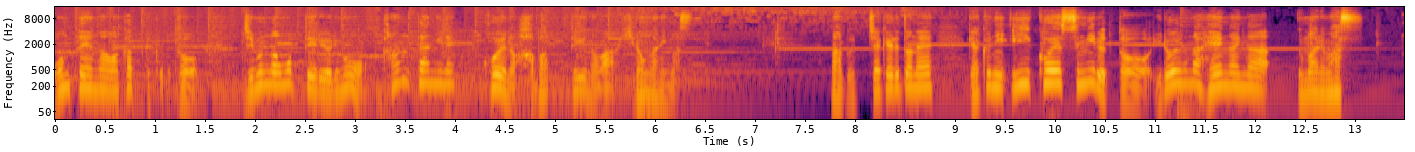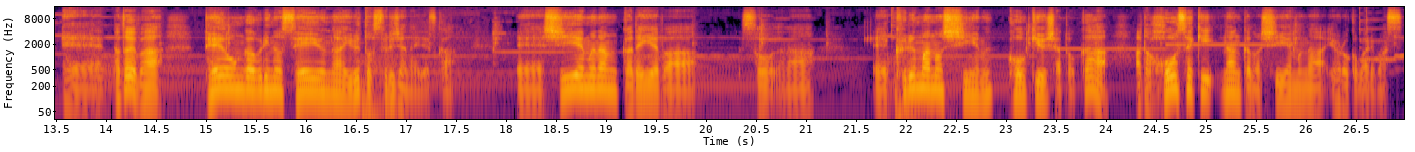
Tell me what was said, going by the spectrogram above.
音程が分かってくると自分が思っているよりも簡単にね声の幅っていうのは広がります。まあぶっちゃけるとね逆にいい声すぎるといろいろな弊害が生まれます、えー、例えば低音が売りの声優がいるとするじゃないですか、えー、CM なんかで言えばそうだな、えー、車の CM 高級車とかあと宝石なんかの CM が喜ばれます、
